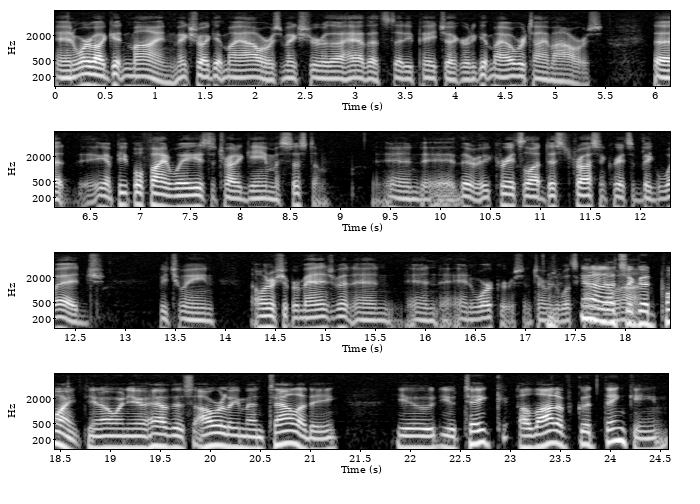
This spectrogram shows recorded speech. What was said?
And worry about getting mine. Make sure I get my hours. Make sure that I have that steady paycheck, or to get my overtime hours. That you know, people find ways to try to game a system, and uh, there, it creates a lot of distrust and creates a big wedge between ownership or management and and and workers in terms of what's You kind of know, going that's a on. good point. You know, when you have this hourly mentality, you you take a lot of good thinking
